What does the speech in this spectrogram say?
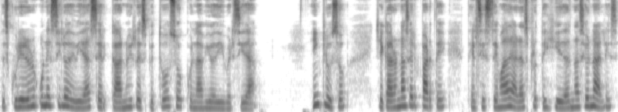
descubrieron un estilo de vida cercano y respetuoso con la biodiversidad. Incluso llegaron a ser parte del sistema de áreas protegidas nacionales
